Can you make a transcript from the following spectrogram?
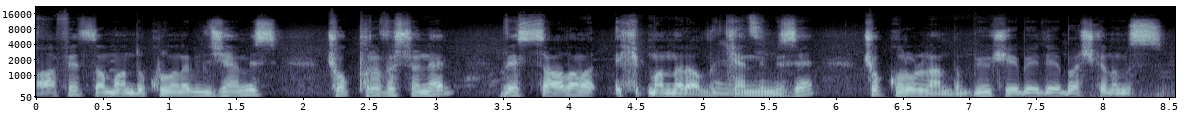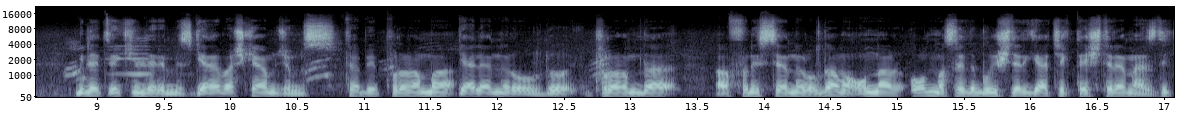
afet zamanında kullanabileceğimiz çok profesyonel ve sağlam ekipmanlar aldık Evet. kendimize. Çok gururlandım. Büyükşehir Belediye Başkanımız, milletvekillerimiz, genel başkan yardımcımız tabii programa gelenler oldu. Programda affını isteyenler oldu ama onlar olmasaydı bu işleri gerçekleştiremezdik.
